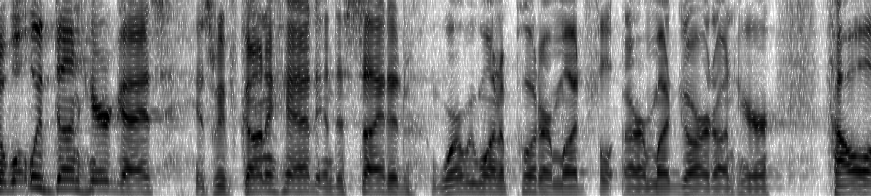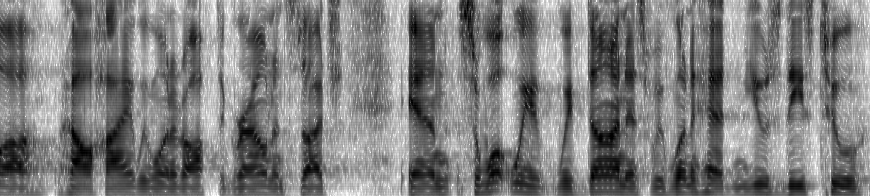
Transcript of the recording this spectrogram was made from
So what we've done here, guys, is we've gone ahead and decided where we want to put our mud our mud guard on here, how uh, how high we want it off the ground and such. And so what we we've done is we went ahead and used these two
